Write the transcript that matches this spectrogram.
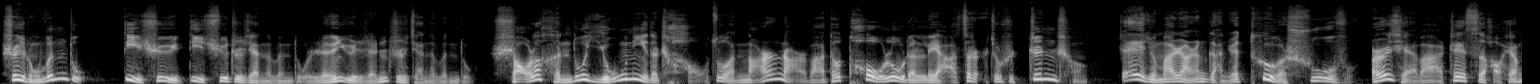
是一种温度，地区与地区之间的温度，人与人之间的温度，少了很多油腻的炒作，哪儿哪儿吧都透露着俩字儿，就是真诚。这就嘛让人感觉特舒服。而且吧，这次好像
